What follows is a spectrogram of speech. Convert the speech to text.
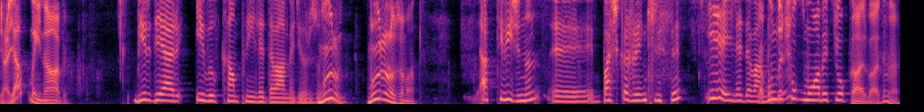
Ya yapmayın abi. bir diğer Evil Company ile devam ediyoruz. o zaman. Buyurun. Buyurun o zaman. Activision'ın e, başka renklisi EA ile devam Ya bunda ediyoruz. çok muhabbet yok galiba değil mi?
